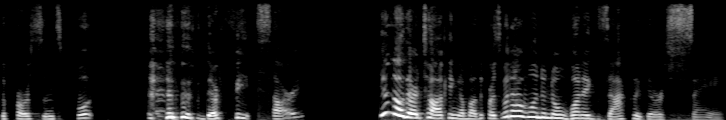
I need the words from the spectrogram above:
the person's foot their feet sorry you know they're talking about the person, but I want to know what exactly they're saying.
